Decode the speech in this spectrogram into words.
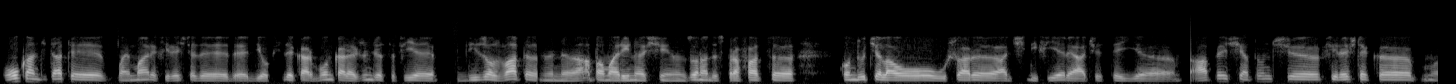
o cantitate mai mare, firește, de, de dioxid de carbon care ajunge să fie dizolvată în apa marină și în zona de suprafață conduce la o ușoară acidifiere a acestei uh, ape și atunci uh, firește că uh,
